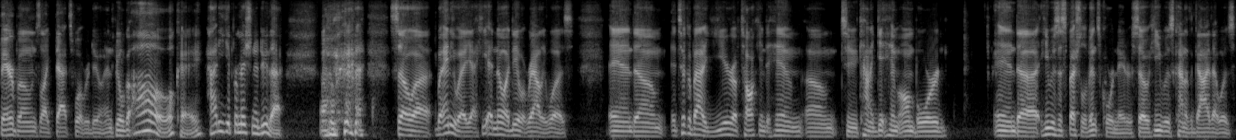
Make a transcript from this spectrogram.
bare bones, like that's what we're doing. And people go, oh, okay. How do you get permission to do that? Um, so, uh, but anyway, yeah, he had no idea what rally was. And um, it took about a year of talking to him um, to kind of get him on board. And uh, he was a special events coordinator, so he was kind of the guy that was,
